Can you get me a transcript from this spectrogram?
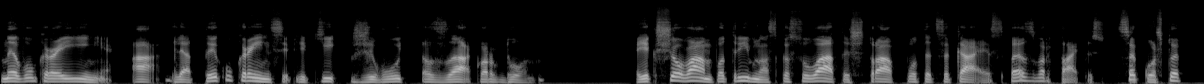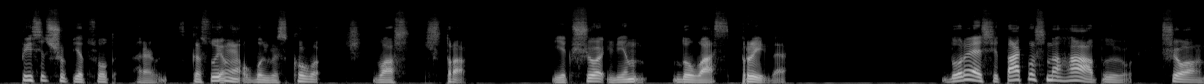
не в Україні, а для тих українців, які живуть за кордоном. Якщо вам потрібно скасувати штраф по ТЦК СП, звертайтесь. Це коштує 1500 гривень. Скасуємо обов'язково ваш штраф, якщо він до вас прийде. До речі, також нагадую, що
